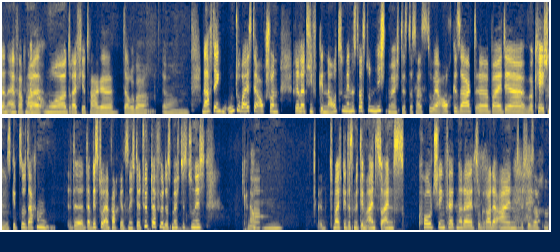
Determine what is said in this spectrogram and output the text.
dann einfach mal genau. nur drei, vier Tage darüber ähm, nachdenken. Und du weißt ja auch schon relativ genau zumindest, was du nicht möchtest. Das hast du ja auch gesagt äh, bei der Vacation. Es gibt so Sachen, da, da, bist du einfach jetzt nicht der Typ dafür, das möchtest du nicht. Genau. Ähm, zum Beispiel das mit dem 1 zu 1 Coaching fällt mir da jetzt so gerade ein, solche Sachen.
